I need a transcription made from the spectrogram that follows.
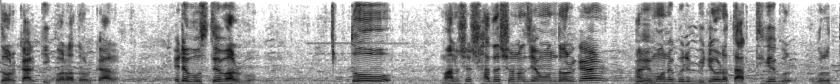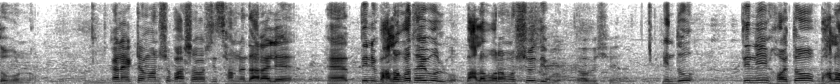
দরকার কি করা দরকার এটা বুঝতে পারব। তো মানুষের সাজেশনও যেমন দরকার আমি মনে করি ভিডিওটা তার থেকে গুরু- গুরুত্বপূর্ণ। কারণ একটা মানুষের পাশাপাশি সামনে দাঁড়াইলে হ্যাঁ তিনি ভালো কথাই বলব ভালো পরামর্শই দিব। অবশ্যই। কিন্তু তিনি হয়তো ভালো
